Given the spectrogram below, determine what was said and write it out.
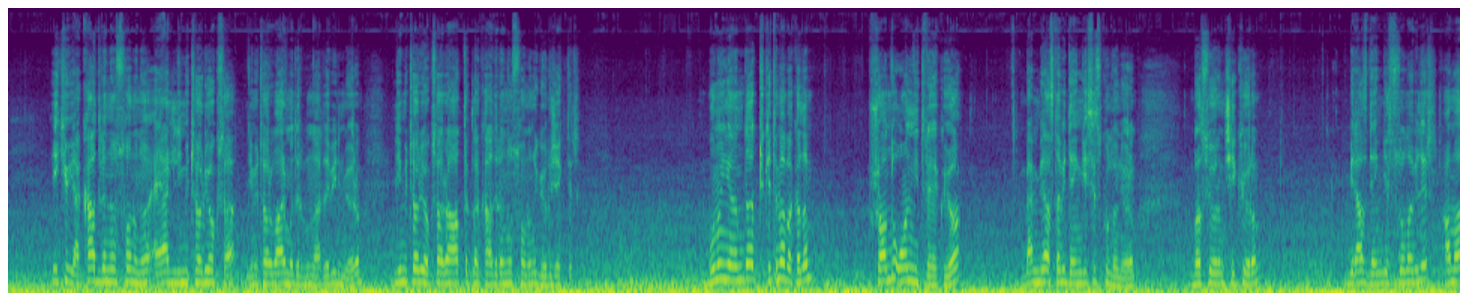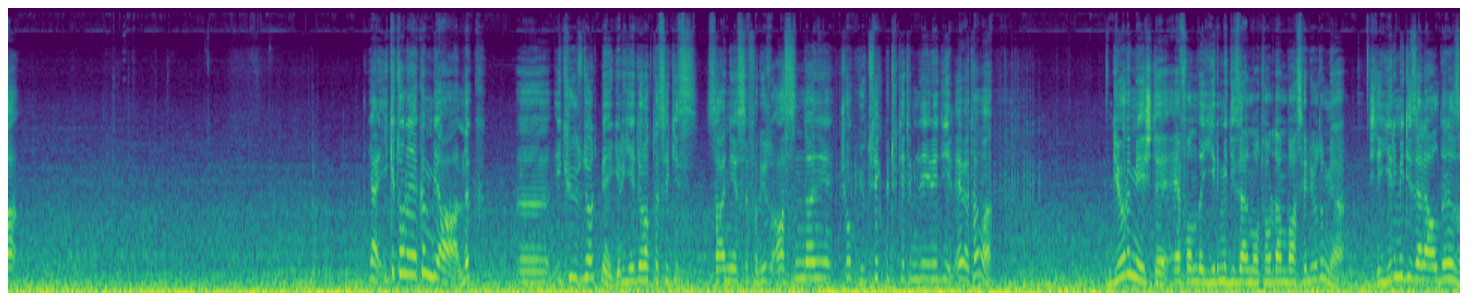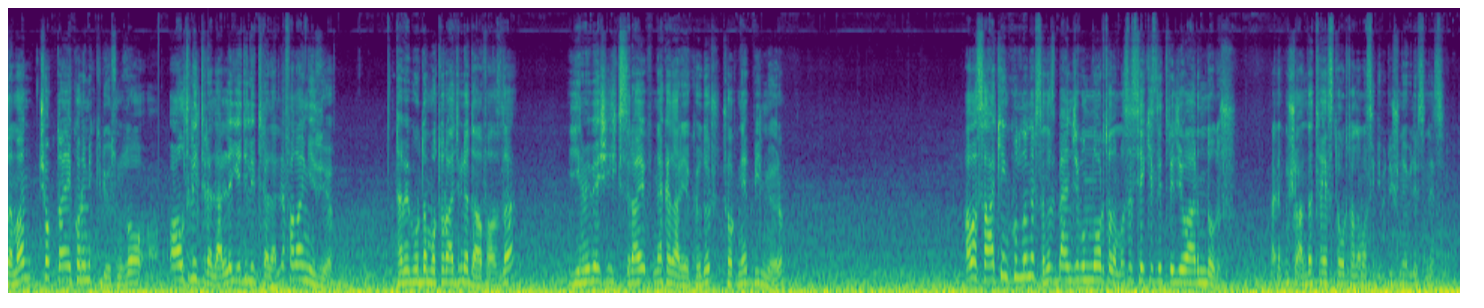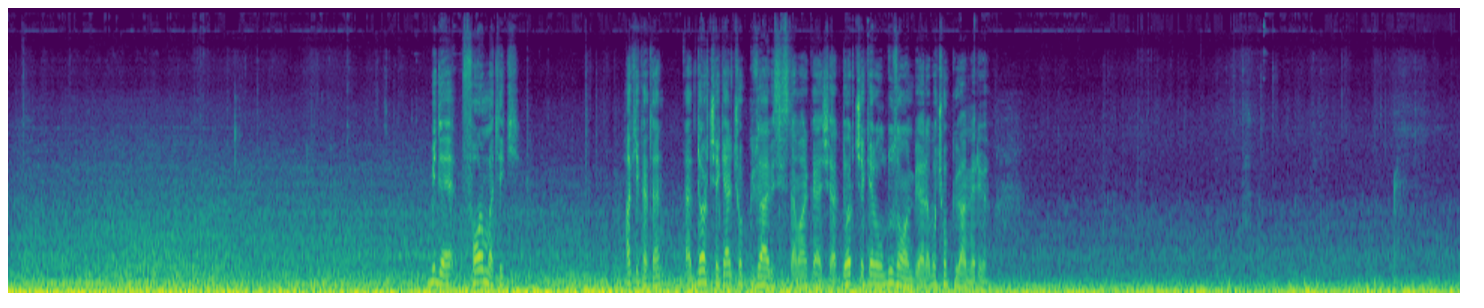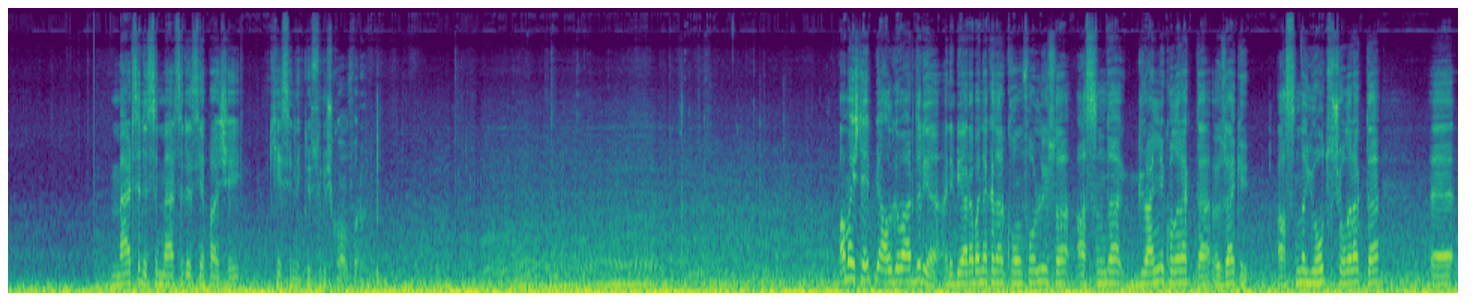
iki ya kadranın sonunu eğer limitör yoksa, limitör var mıdır bunlarda bilmiyorum. Limitör yoksa rahatlıkla kadranın sonunu görecektir. Bunun yanında tüketime bakalım. Şu anda 10 litre yakıyor. Ben biraz tabi dengesiz kullanıyorum. Basıyorum, çekiyorum. Biraz dengesiz olabilir ama yani 2 tona yakın bir ağırlık. Ee, 204 beygir, 7.8 saniye 0-100 aslında hani çok yüksek bir tüketim değeri değil. Evet ama diyorum ya işte F10'da 20 dizel motordan bahsediyordum ya. İşte 20 dizel aldığınız zaman çok daha ekonomik gidiyorsunuz. O 6 litrelerle 7 litrelerle falan geziyor. Tabi burada motor hacmi de daha fazla. 25 X-Drive ne kadar yakıyordur çok net bilmiyorum. Ama sakin kullanırsanız bence bunun ortalaması 8 litre civarında olur. Hani bu şu anda test ortalaması gibi düşünebilirsiniz. Bir de Formatic hakikaten yani 4 çeker çok güzel bir sistem arkadaşlar. 4 çeker olduğu zaman bir araba çok güven veriyor. Mercedes'i Mercedes yapan şey kesinlikle sürüş konforu. Ama işte hep bir algı vardır ya hani bir araba ne kadar konforluysa aslında güvenlik olarak da özellikle aslında yol tutuşu olarak da e,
